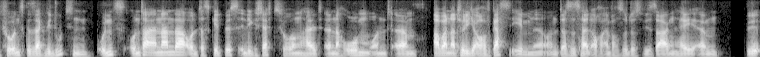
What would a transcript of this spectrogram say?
für uns gesagt, wir duzen uns untereinander und das geht bis in die Geschäftsführung halt äh, nach oben und ähm, aber natürlich auch auf Gastebene. Und das ist halt auch einfach so, dass wir sagen, hey, ähm, wir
